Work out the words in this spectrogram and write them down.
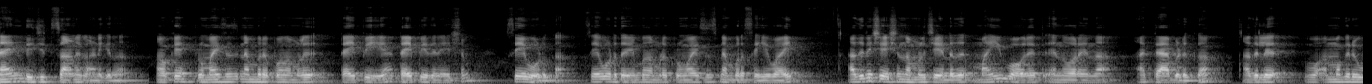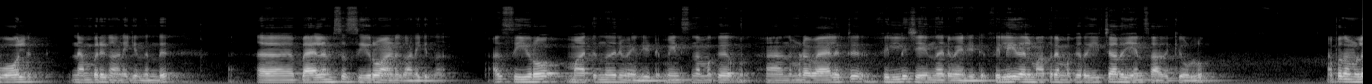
നയൻ ഡിജിറ്റ്സ് ആണ് കാണിക്കുന്നത്. ഓക്കെ പ്രിമൈസസ് നമ്പർ ഇപ്പോൾ നമ്മൾ ടൈപ്പ് ചെയ്യുക. ടൈപ്പ് ചെയ്തതിന് ശേഷം സേവ് കൊടുക്കുക. സേവ് കൊടുത്തു കഴിയുമ്പോൾ നമ്മുടെ പ്രിമൈസസ് നമ്പർ സേവ് ആയി. അതിനുശേഷം നമ്മൾ ചെയ്യേണ്ടത് മൈ വാലറ്റ് എന്ന് പറയുന്ന ആ ടാബ് എടുക്കുക. അതിൽ നമുക്കൊരു വാലറ്റ് നമ്പർ കാണിക്കുന്നുണ്ട്. ബാലൻസ് സീറോ ആണ് കാണിക്കുന്നത്. അത് സീറോ മാറ്റുന്നതിന് വേണ്ടിയിട്ട്. മീൻസ് നമുക്ക് നമ്മുടെ വാലറ്റ് ഫില്ല് ചെയ്യുന്നതിന് വേണ്ടിയിട്ട്. ഫില്ല് ചെയ്താൽ മാത്രമേ നമുക്ക് റീചാർജ് ചെയ്യാൻ സാധിക്കുകയുള്ളൂ. അപ്പോൾ നമ്മൾ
